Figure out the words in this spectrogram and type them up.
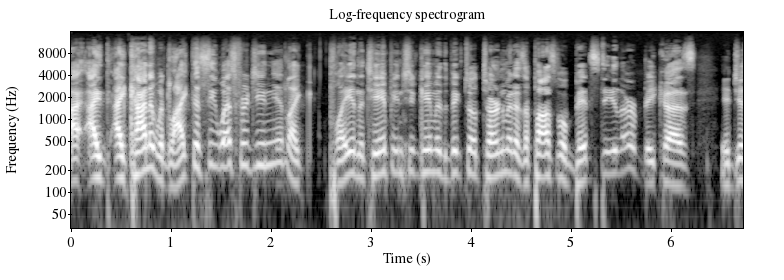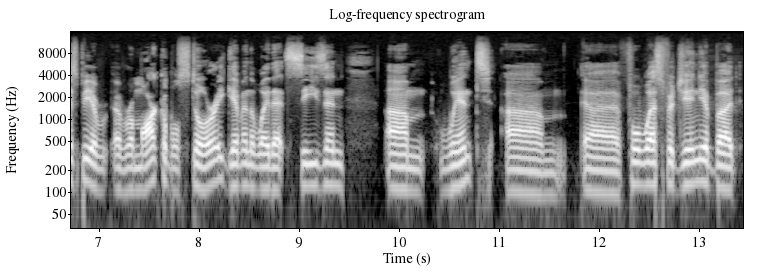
I, I, I kind of would like to see West Virginia like play in the championship game of the Big 12 tournament as a possible bid stealer because it'd just be a, a remarkable story given the way that season um, went um, uh, for West Virginia. But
